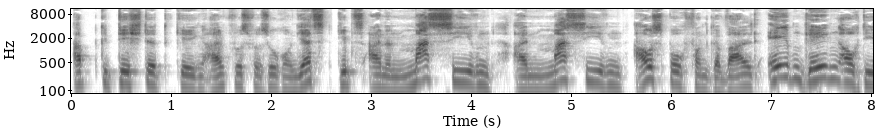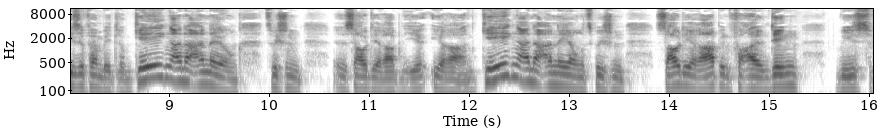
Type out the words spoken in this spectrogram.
abgedichtet gegen Einflussversuche. Und jetzt gibt's einen massiven, einen massiven Ausbruch von Gewalt eben gegen auch diese Vermittlung, gegen eine Annäherung zwischen Saudi-Arabien, Iran, gegen eine Annäherung zwischen Saudi-Arabien vor allen Dingen, wie es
